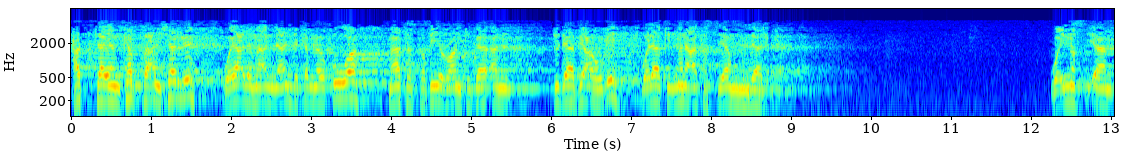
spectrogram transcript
حتى ينكف عن شره ويعلم أن عندك من القوة ما تستطيع أن, تدافعه به ولكن منعك الصيام من ذلك. وإن الصيام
